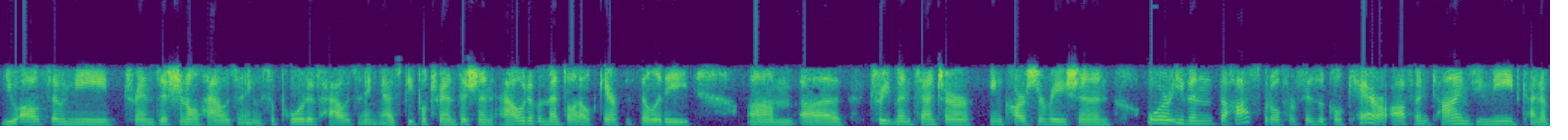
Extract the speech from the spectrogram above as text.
You also need transitional housing, supportive housing as people transition out of a mental health care facility, um, treatment center, incarceration, or even the hospital for physical care. Oftentimes you need kind of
